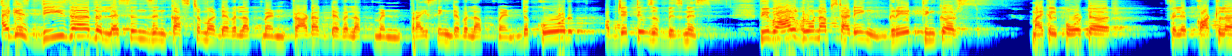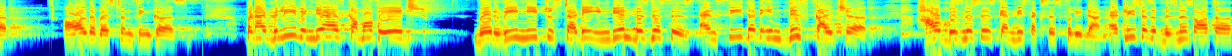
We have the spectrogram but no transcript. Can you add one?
I guess these are the lessons in customer development, product development, pricing development, the core objectives of business We've all grown up studying great thinkers, Michael Porter, Philip Kotler, all the Western thinkers. But I believe India has come of age where we need to study Indian businesses and see that in this culture, how businesses can be successfully done. At least as a business author,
